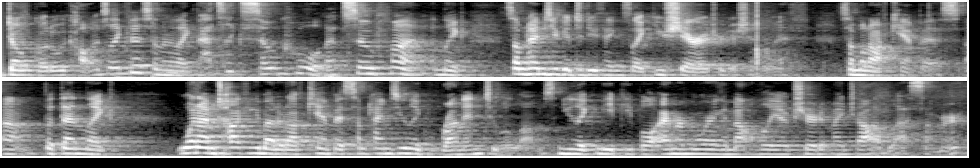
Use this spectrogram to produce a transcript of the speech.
don't go to a college like this and they're like, that's like so cool, that's so fun. And like sometimes you get to do things like you share a tradition with someone off campus. Um, but then like when I'm talking about it off campus, sometimes you like run into alums and you like meet people. I remember wearing a Mount Holyoke shirt at my job last summer,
